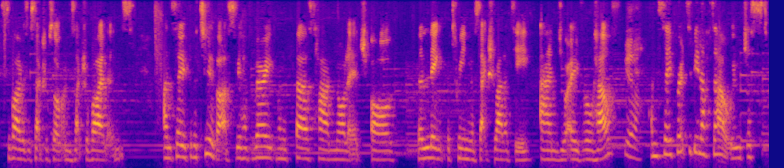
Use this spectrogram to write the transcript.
survivors of sexual assault and sexual violence. And so for the two of us, we have very kind of first-hand knowledge of the link between your sexuality and your overall health. Yeah. And so for it to be left out, we were just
